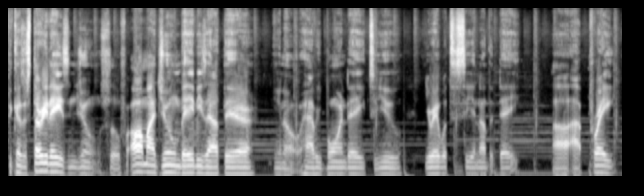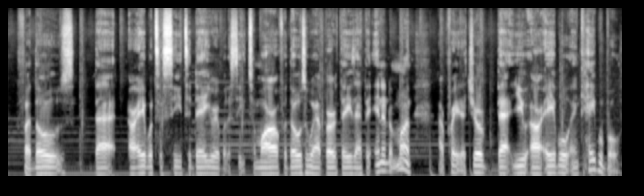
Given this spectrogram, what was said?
because it's 30 days in June. So, for all my June babies out there, you know, happy born day to you. You're able to see another day. Uh, I pray for those that are able to see today, you're able to see tomorrow. For those who have birthdays at the end of the month, I pray that you're that you are able and capable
